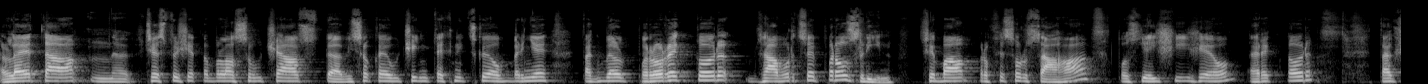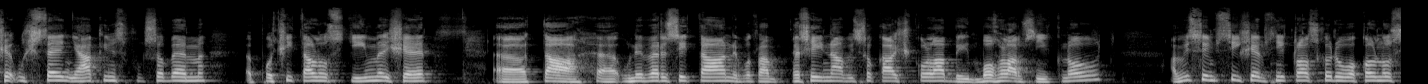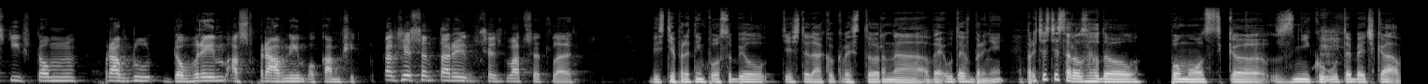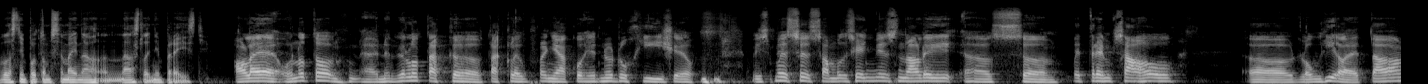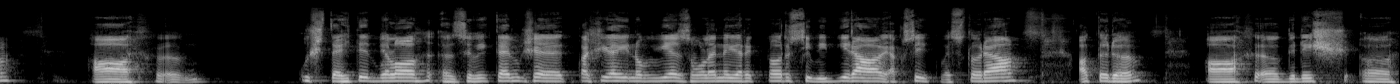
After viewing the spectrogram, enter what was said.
léta, mm, přestože to byla součást eh, Vysoké učení technického v Brně, tak byl prorektor v závorce pro Zlín. Třeba profesor Sáha, pozdější, že jo, rektor, takže už se nějakým způsobem počítalo s tím, že eh, ta eh, univerzita nebo ta veřejná vysoká škola by mohla vzniknout a myslím si, že vznikla shodou okolností v tom opravdu dobrým a správným okamžiku. Takže jsem tady přes 20 let. Vy ste predtým pôsobil tiež teda ako kvestor na VUT v Brne. Prečo ste sa rozhodol pomôcť k vzniku UTBčka a vlastně potom sem aj následně prejsť? Ale ono to nebylo tak, takhle úplně jako jednoduchý, že jo. My jsme se samozřejmě znali eh, s Petrem Sáhou eh, dlouhý léta a eh, už tehdy bylo eh, zvykem, že každý nově zvolený rektor si vybírá jaksi kvestora a tedy. A eh, když eh,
